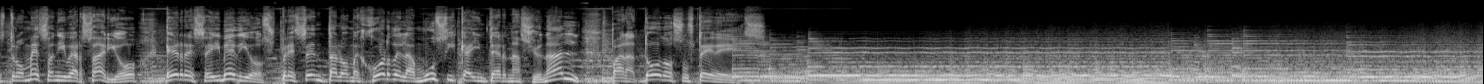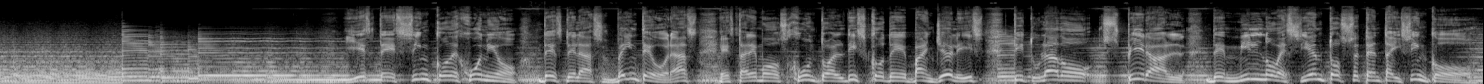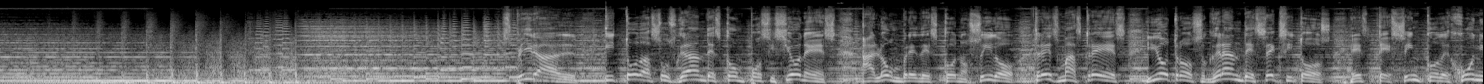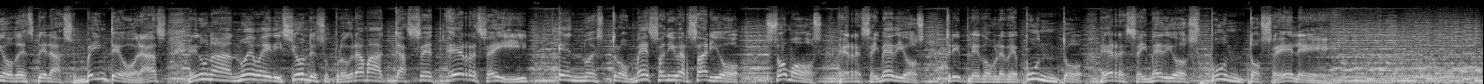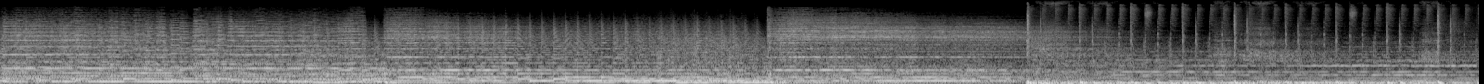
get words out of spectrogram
Nuestro mes aniversario, RCI Medios presenta lo mejor de la música internacional para todos ustedes. Y este 5 de junio, desde las 20 horas, estaremos junto al disco de Vangelis titulado Spiral de 1975. Y todas sus grandes composiciones, Al hombre desconocido, 3 más 3 y otros grandes éxitos este 5 de junio desde las 20 horas en una nueva edición de su programa Cassette RCI en nuestro mes aniversario. Somos RCI Medios, www.rcimedios.cl.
